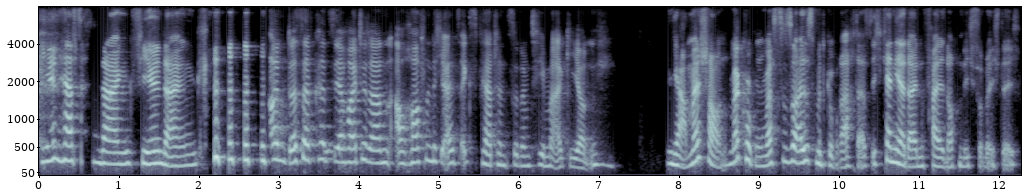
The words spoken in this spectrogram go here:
Vielen herzlichen Dank, vielen Dank. und deshalb kannst du ja heute dann auch hoffentlich als Expertin zu dem Thema agieren. Ja, mal schauen, mal gucken, was du so alles mitgebracht hast. Ich kenne ja deinen Fall noch nicht so richtig.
